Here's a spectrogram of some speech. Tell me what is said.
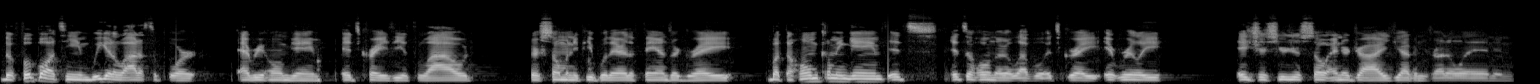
The football team, we get a lot of support every home game. It's crazy. It's loud. There's so many people there. The fans are great. But the homecoming games, it's it's a whole nother level. It's great. It really, it's just you're just so energized. You have adrenaline, and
